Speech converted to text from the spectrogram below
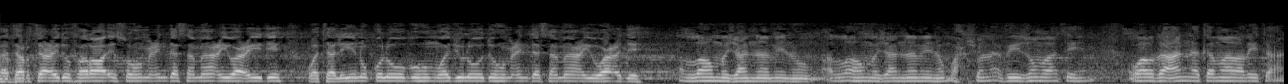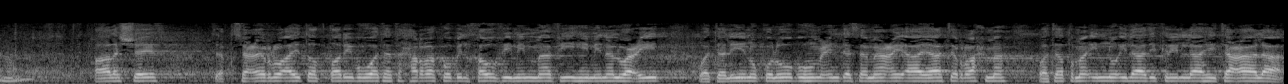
فترتعد فرائصهم عند سماع وعيده وتلين قلوبهم وجلودهم عند سماع وعده. اللهم اجعلنا منهم اللهم اجعلنا منهم واحشنا في زمرتهم وارض عنا كما رضيت عنهم. قال الشيخ تقشعر أي تضطرب وتتحرك بالخوف مما فيه من الوعيد وتلين قلوبهم عند سماع آيات الرحمة وتطمئن إلى ذكر الله تعالى.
